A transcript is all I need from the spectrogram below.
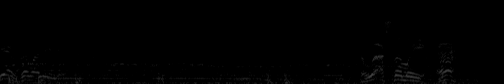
Всех завалили. Классно мы их, а?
